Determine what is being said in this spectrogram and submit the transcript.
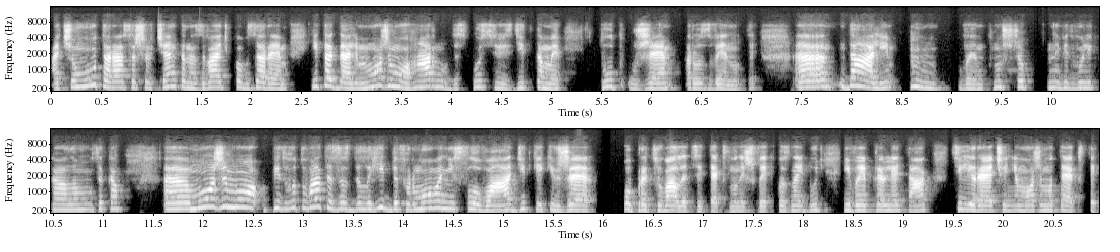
А чому Тараса Шевченка називають Кобзарем? І так далі. Ми можемо гарну дискусію з дітками тут уже розвинути. Далі вимкну, щоб не відволікала музика. Можемо підготувати заздалегідь деформовані слова, дітки, які вже попрацювали цей текст, вони швидко знайдуть і виправлять так. Цілі речення, можемо тексти.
